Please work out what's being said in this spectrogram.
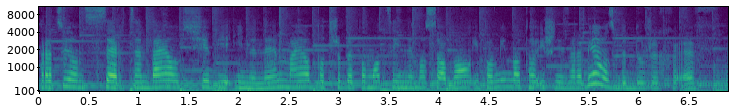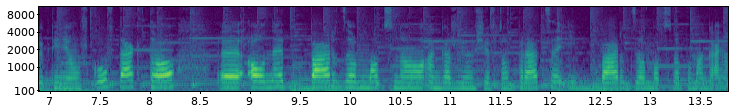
pracując z sercem, dając siebie innym, mają potrzebę pomocy innym osobom i pomimo to, iż nie zarabiają zbyt dużych e, pieniążków, tak, to e, one bardzo mocno angażują się w tą pracę i bardzo mocno pomagają.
